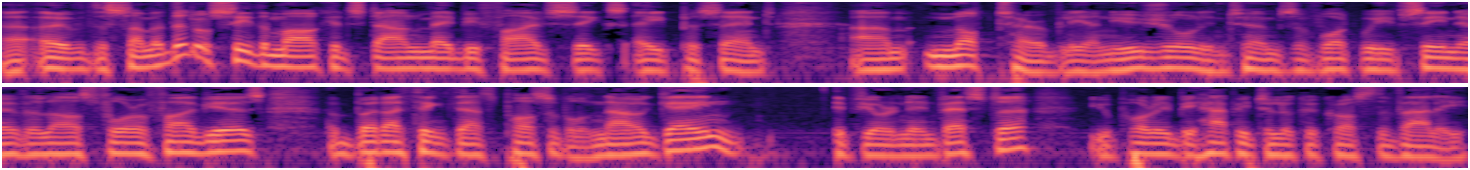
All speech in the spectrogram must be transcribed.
uh, over the summer. That'll see the markets down maybe 5, 6, 8 percent. Um, not terribly unusual in terms of what we've seen over the last four or five years, but I think that's possible. Now, again, if you're an investor, you'll probably be happy to look across the valley.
